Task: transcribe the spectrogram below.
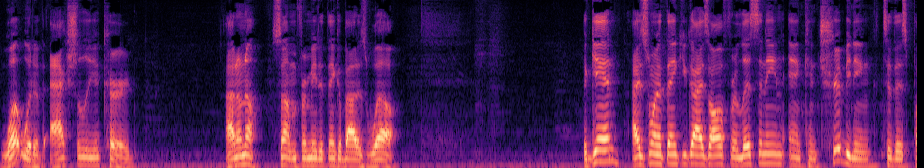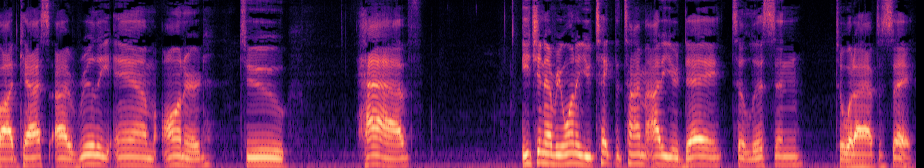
what would have actually occurred? I don't know. Something for me to think about as well. Again, I just want to thank you guys all for listening and contributing to this podcast. I really am honored to have each and every one of you take the time out of your day to listen to what I have to say.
